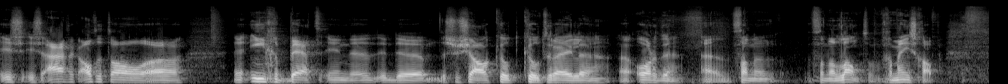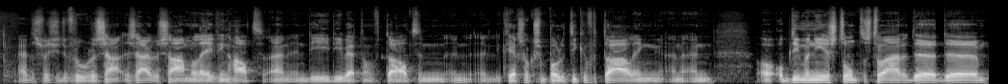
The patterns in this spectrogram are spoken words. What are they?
is, is eigenlijk altijd al ingebed in de, de, de, sociaal-culturele eh, orde eh, van, een, van een land of een gemeenschap. Eh, dus zoals je de vroegere zuidersamenleving had, en, die, die werd dan vertaald, en, die kreeg ze ook zijn politieke vertaling. En, en op die manier stond als het ware de, de,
